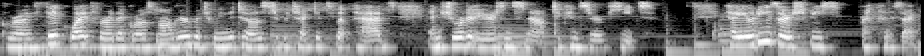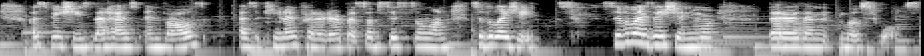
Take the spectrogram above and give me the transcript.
growing thick white fur that grows longer between the toes to protect its foot pads and shorter ears and snout to conserve heat. Coyotes are a species sorry, a species that has evolved as a canine predator but subsists along civilization civilization more better than most wolves.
